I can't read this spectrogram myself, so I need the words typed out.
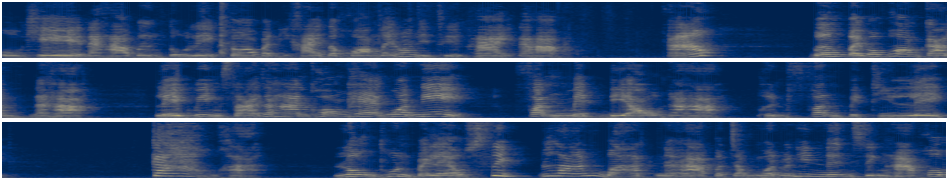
โอเคนะคะ เบิ่งตัวเลขต่อบัดนี้ใครตะควงไรห้องจิถือให้นะคะเอาเบิ่งไปพร้อมๆกันนะคะ เลขวิ่งสายทหารของแทงงวดนี้ ฟันเม็ดเดียวนะคะ เพิ่นฟันไปที่เลข 9 ค่ะ ลงทุนไปแล้ว 10 ล้านบาทนะคะ ประจำงวดวันที่ 1 สิงหาคม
